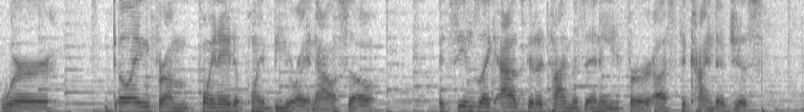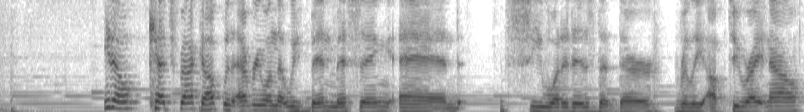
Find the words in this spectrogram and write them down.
We're going from point A to point B right now, so it seems like as good a time as any for us to kind of just you know, catch back up with everyone that we've been missing and see what it is that they're really up to right now.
